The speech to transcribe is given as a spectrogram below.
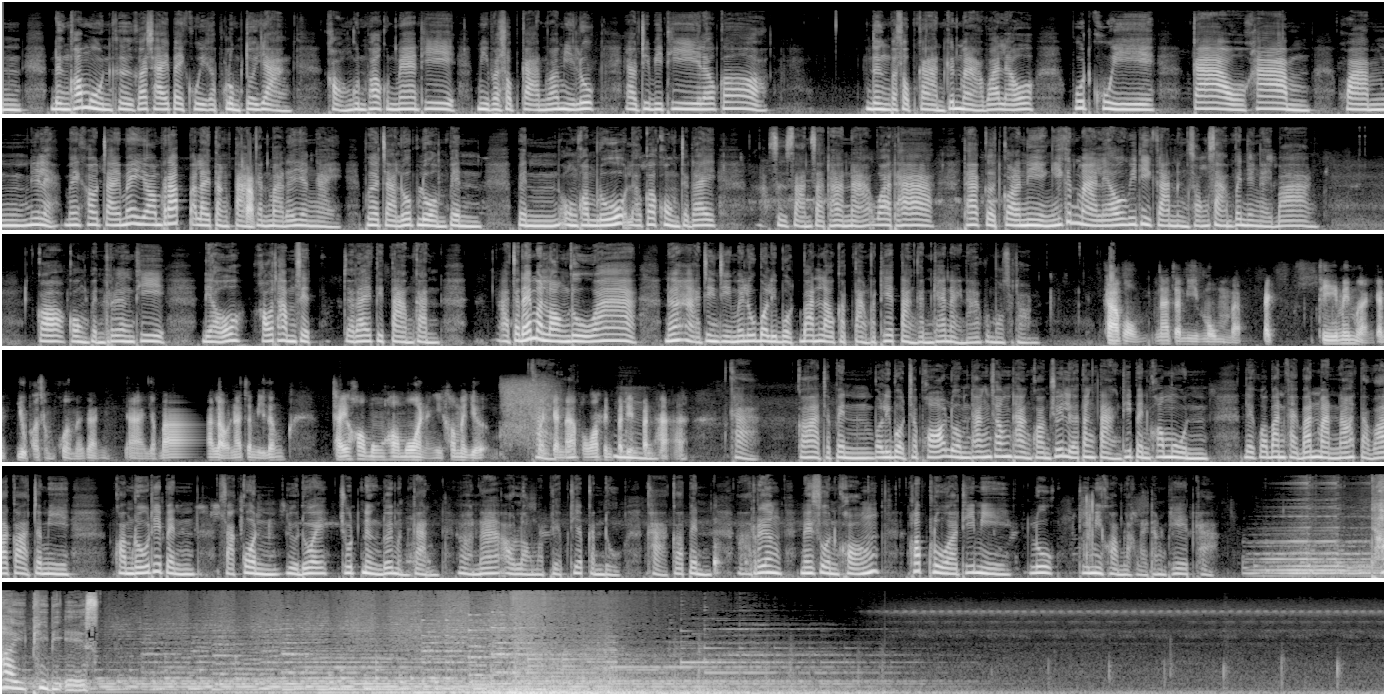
ดึงข้อมูลคือก็ใช้ไปคุยกับกลุ่มตัวอย่างของคุณพ่อคุณแม่ที่มีประสบการณ์ว่ามีลูก LGBT แล้วก็ดึงประสบการณ์ขึ้นมาว่าแล้วพูดคุยก้าวข้าม ความนี่แหละ ไม่เข้าใจไม่ยอมรับอะไรต่างๆ กันมาได้ยังไง เพื่อจะรวบรวมเป็นเป็นองค์ความรู้แล้วก็คงจะได้ สื่อสารสาธารณะว่าถ้าถ้าเกิดกรณีอย่างนี้ขึ้นมาแล้ววิธีการหนึ่งสองสามเป็นยังไงบ้าง ก็คงเป็นเรื่องที่ เดี๋ยวเขาทำเสร็จจะได้ติดตามกัน อาจจะได้มาลองดูว่าเนื้อหาจริง ๆ ไม่รู้บริบทบ้านเรากับต่างประเทศต่างกันแค่ไหนนะคุณมงคลธรครับผมน่าจะมีมุมแบบแปลกที่ไม่เหมือนกันอยู่พอสมควรเหมือนกันอ่าอย่างบ้านเราน่าจะมีเรื่องใช้ฮอร์โมนฮอร์โมนอย่างนี้เข้ามาเยอะเหมือนกันนะ เพราะว่าเป็นประเด็นปัญหาค่ะ ก็อาจจะเป็นบริบทเฉพาะรวมทั้งช่องทางความช่วยเหลือต่าง ๆ ที่เป็นข้อมูล เรียกว่าบ้านขายบ้านมันเนาะแต่ว่าก็อาจจะมีความรู้ที่เป็นสากลอยู่ด้วยชุดหนึ่งด้วยเหมือนกันน่าเอาลองมาเปรียบเทียบกันดูค่ะ ก็เป็นเรื่องในส่วนของครอบครัวที่มีลูกที่มีความหลากหลายทางเพศค่ะ ไทย PBS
